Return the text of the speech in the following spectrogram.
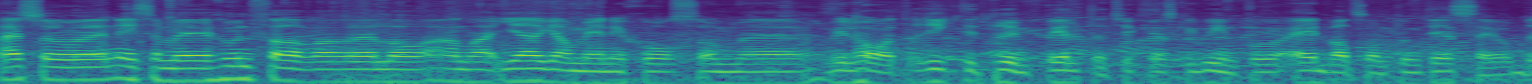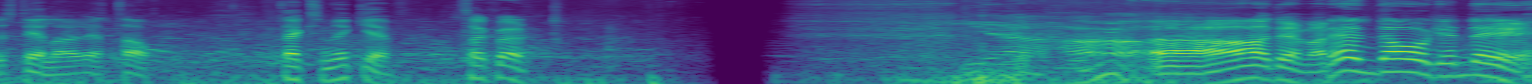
Nej, så eh, ni som är hundförare eller andra jägarmänniskor som eh, vill ha ett riktigt grymt bälte tycker jag ska gå in på edvardsson.se och beställa rätt här. Tack så mycket. Tack själv. Jaha. Ja, det var den dagen det.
